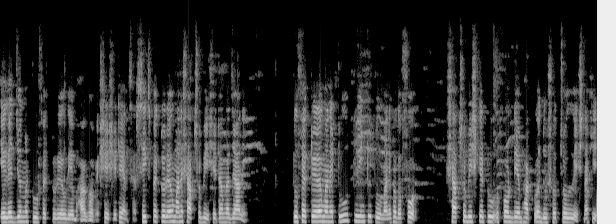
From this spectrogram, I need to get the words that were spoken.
এল এর জন্য টু ফ্যাক্টোরিয়াল দিয়ে ভাগ হবে। শেষ, এটাই অ্যান্সার সিক্স ফ্যাক্টোরিয়াল মানে সাতশো বিশ, এটা আমরা জানি। টু ফ্যাক্টোরিয়াল মানে টু টু ইন্টু টু মানে কত? ফোর সাতশো বিশকে টু ফোর দিয়ে ভাগ করে দুশো চল্লিশ, নাকি?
